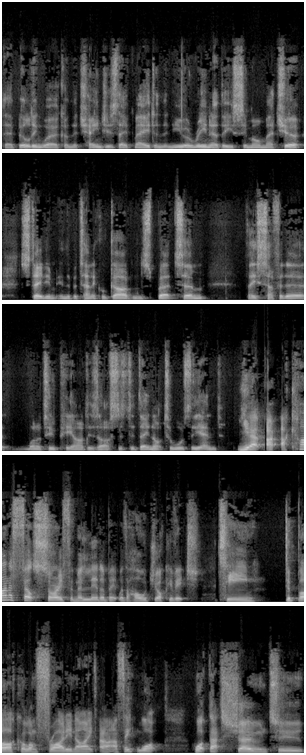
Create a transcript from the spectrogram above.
their building work and the changes they've made in the new arena, the Simonne Mathieu Stadium in the Botanical Gardens. But um, they suffered a, one or two PR disasters, did they not, towards the end? Yeah, I, I kind of felt sorry for them a little bit with the whole Djokovic Thiem debacle on Friday night. I, I think what what that's shown to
